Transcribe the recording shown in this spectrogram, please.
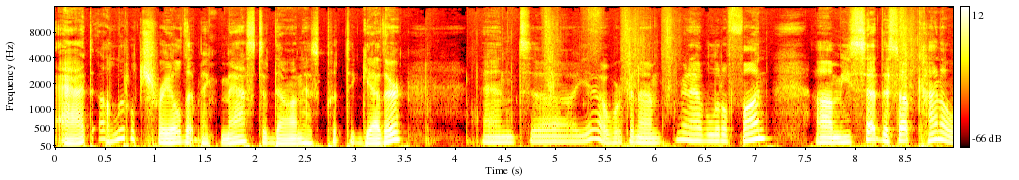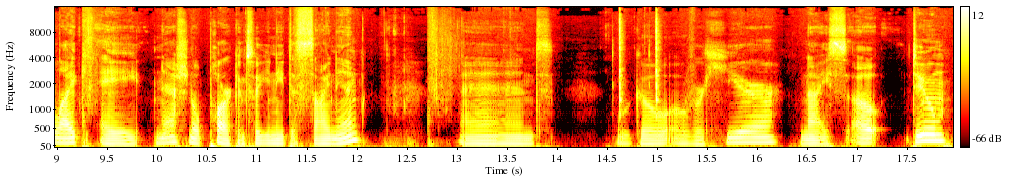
at a little trail that MicMastodon has put together. And uh, yeah, we're gonna we're gonna have a little fun. Um, he set this up kind of like a national park, and so you need to sign in. And we'll go over here. Nice. Oh, Doom.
